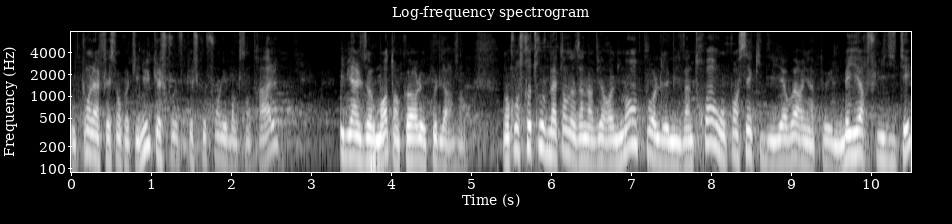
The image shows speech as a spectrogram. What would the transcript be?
Et quand l'inflation continue, qu'est-ce que font les banques centrales? Eh bien, elles augmentent encore le coût de l'argent. Donc on se retrouve maintenant dans un environnement pour le 2023 où on pensait qu'il devait y avoir un peu une meilleure fluidité.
